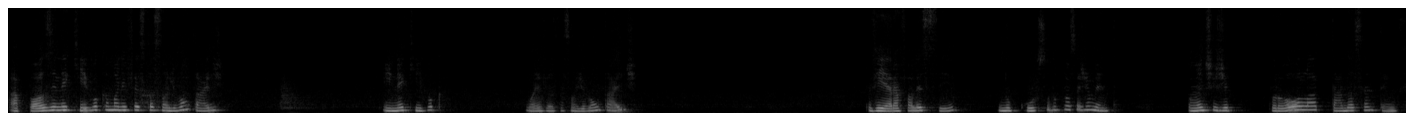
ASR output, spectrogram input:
após inequívoca manifestação de vontade, inequívoca, manifestação de vontade, vier a falecer no curso do procedimento, antes de prolatada a sentença.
